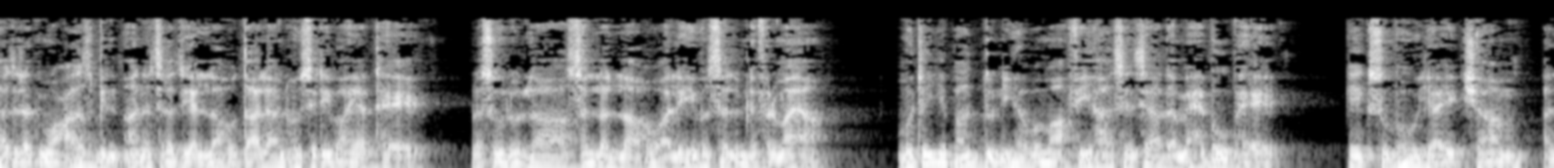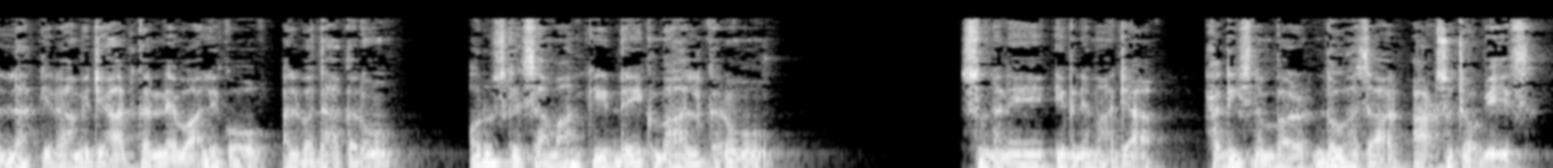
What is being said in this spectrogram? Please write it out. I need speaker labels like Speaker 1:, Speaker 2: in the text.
Speaker 1: حضرت معاذ بن انس رضی اللہ تعالیٰ عنہ سے روایت ہے۔ رسول اللہ صلی اللہ علیہ وسلم نے فرمایا، مجھے یہ بات دنیا و مافیہ سے زیادہ محبوب ہے کہ ایک صبح یا ایک شام اللہ کی راہ میں جہاد کرنے والے کو الوداع کروں اور اس کے سامان کی دیکھ بھال کروں۔ سننے ابن ماجہ، حدیث نمبر دو ہزار آٹھ سو چوبیس۔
